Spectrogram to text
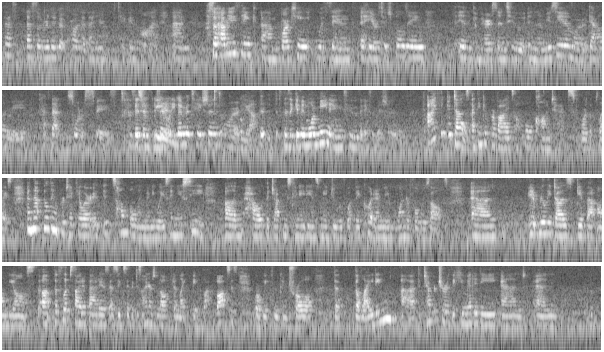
That's that's a really good project that you've taken on. And so, how do you think um, working within a heritage building, in comparison to in a museum or a gallery, that sort of space, is, there, is there limitations or Oh, yeah. there, does it give it more meaning to the exhibition? I think it does. I think it provides a whole context for the place. And that building in particular, it, it's humble in many ways. And you see um, how the Japanese Canadians made do with what they could and made wonderful results. And it really does give that ambiance. Uh, the flip side of that is, as exhibit designers, we often like big black boxes where we can control the, the lighting, uh, the temperature, the humidity, and and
